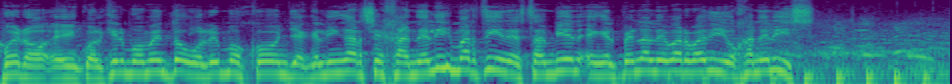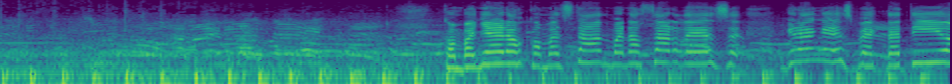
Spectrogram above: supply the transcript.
Bueno, en cualquier momento volvemos con Jacqueline Arce. Janelis Martínez también en el penal de Barbadillo. Janelis. Compañeros, ¿cómo están? Buenas tardes. Gran expectativa,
